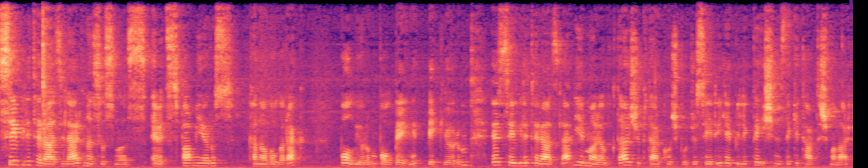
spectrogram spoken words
Sevgili teraziler nasılsınız? Evet spam yiyoruz kanal olarak. Bol yorum, bol beğeni bekliyorum. Evet sevgili teraziler 20 Aralık'ta Jüpiter Koç burcu seyriyle birlikte işinizdeki tartışmalar,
